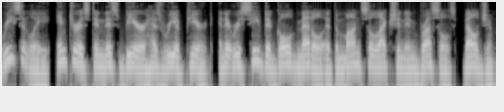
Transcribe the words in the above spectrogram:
Recently, interest in this beer has reappeared, and it received a gold medal at the Monde selection in Brussels, Belgium.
